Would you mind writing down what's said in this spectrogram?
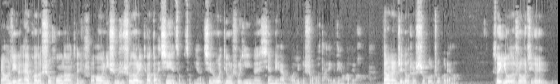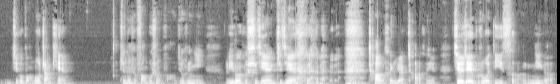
然后这个 Apple 的售后呢，他就说哦，你是不是收到了一条短信？怎么怎么样？其实我丢了手机，应该先给 Apple 这个售后打一个电话就好。当然，这都是事后诸葛亮。所以有的时候这个这个网络诈骗真的是防不胜防，就是你。理论和实践之间 差了很远，差了很远。其实这也不是我第一次了。那个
